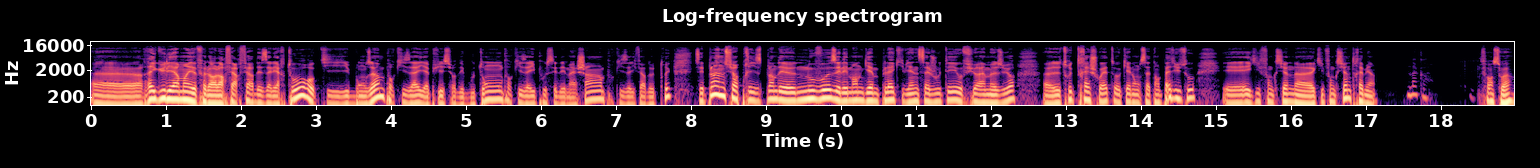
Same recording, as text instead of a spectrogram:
Régulièrement, il va falloir leur faire faire des allers-retours aux petits bonshommes pour qu'ils aillent appuyer sur des boutons, pour qu'ils aillent pousser des machins, pour qu'ils aillent faire d'autres trucs. C'est plein de surprises, plein de nouveaux éléments de gameplay qui viennent s'ajouter au fur et à mesure, de trucs très chouettes auxquels on s'attend pas du tout et, et qui fonctionnent, euh, qui fonctionnent très bien. D'accord. François.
